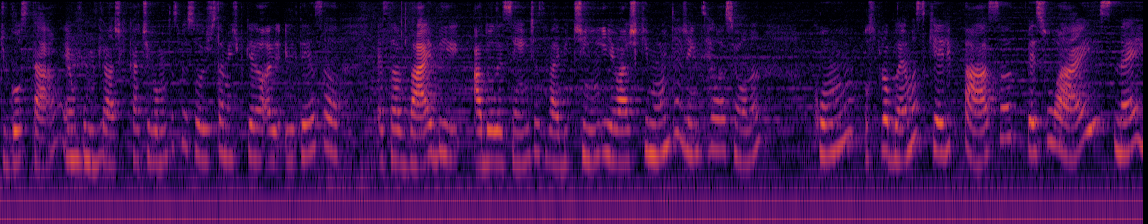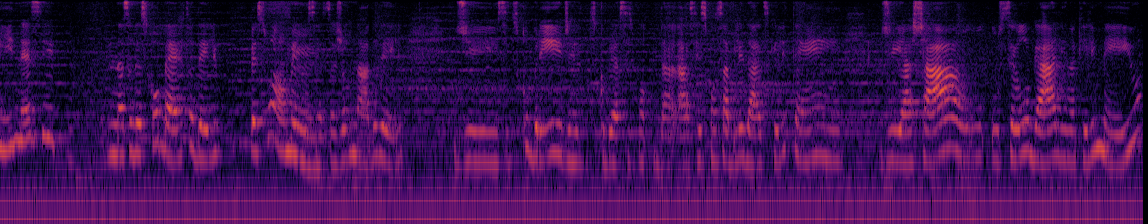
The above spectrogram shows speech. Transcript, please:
de gostar. É um uhum. filme que eu acho que cativa muitas pessoas, justamente porque ele tem essa, essa vibe adolescente, essa vibe teen, e eu acho que muita gente se relaciona com os problemas que ele passa pessoais, né? E nesse, nessa descoberta dele pessoal Sim. mesmo, assim, essa jornada dele de se descobrir, de descobrir as, as responsabilidades que ele tem, de achar o, o seu lugar ali naquele meio.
